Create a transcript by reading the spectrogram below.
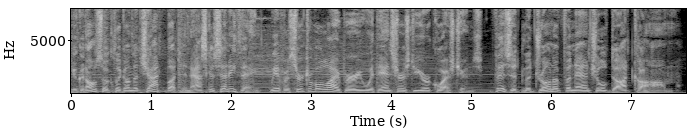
You can also click on the chat button and ask us anything. We have a searchable library with answers to your questions. Visit madronafinancial.com.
